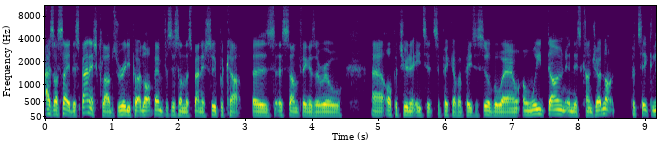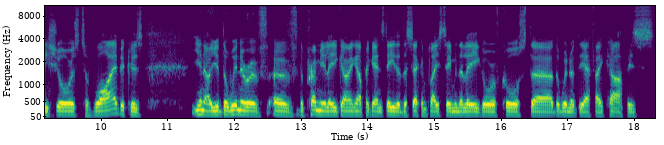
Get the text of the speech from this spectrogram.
as I say, the Spanish clubs really put a lot of emphasis on the Spanish Super Cup as, as something as a real uh, opportunity to, to pick up a piece of silverware, and we don't in this country. I'm not particularly sure as to why, because you know, you're the winner of of the Premier League going up against either the second place team in the league or, of course, the the winner of the FA Cup is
